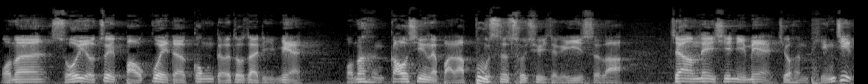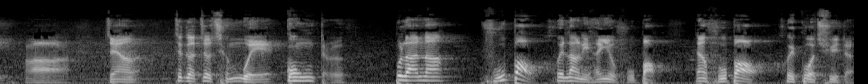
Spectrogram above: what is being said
我们所有最宝贵的功德都在里面，我们很高兴的把它布施出去，这个意思啦。这样内心里面就很平静啊，这样这个就成为功德。不然呢，福报会让你很有福报，但福报会过去的。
